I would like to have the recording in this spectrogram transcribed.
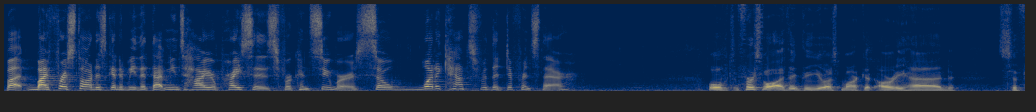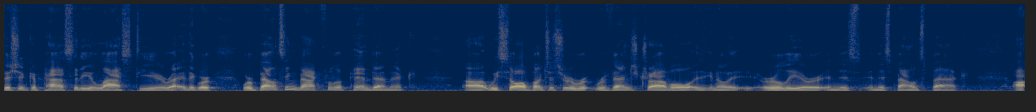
but my first thought is going to be that that means higher prices for consumers. So, what accounts for the difference there? Well, first of all, I think the U.S. market already had sufficient capacity last year, right? I think we're, we're bouncing back from a pandemic. Uh, we saw a bunch of sort of re- revenge travel, you know, earlier in this in this bounce back. I,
